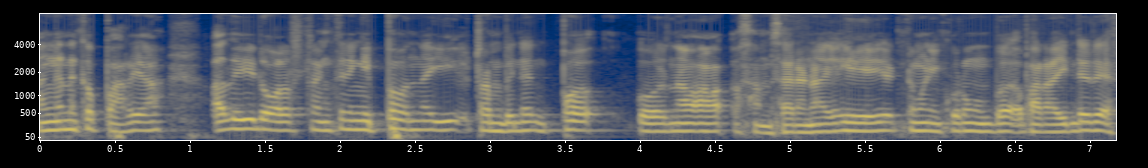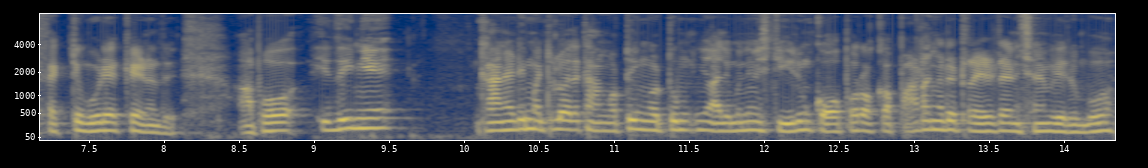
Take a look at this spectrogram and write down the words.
അങ്ങനെയൊക്കെ പറയാം. അത് ഈ ഡോളർ സ്ട്രെങ്തനിങ് ഇപ്പോൾ വന്ന ഈ ട്രംപിന്റെ ഇപ്പോൾ വരുന്ന ആ സംസാരമാണ്. ഈ എട്ട് മണിക്കൂർ മുമ്പ് പറഞ്ഞ അതിന്റെ ഒരു എഫക്റ്റ് കൂടിയൊക്കെയാണിത്. അപ്പോൾ ഇതിന് കാനഡയും മറ്റുള്ളവരൊക്കെ അങ്ങോട്ടും ഇങ്ങോട്ടും ഈ അലുമിനിയം സ്റ്റീലും കോപ്പറും ഒക്കെ പാടം കണ്ട് ട്രേഡ് ടെൻഷൻ വരുമ്പോൾ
